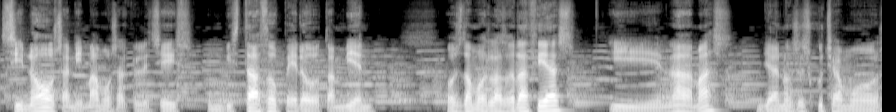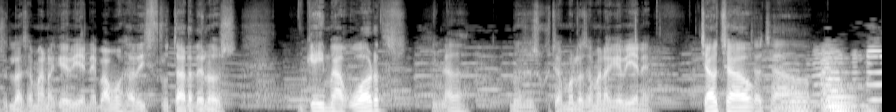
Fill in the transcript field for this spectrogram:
Si no, os animamos a que le echéis un vistazo, pero también os damos las gracias y nada más. Ya nos escuchamos la semana que viene. Vamos a disfrutar de los Game Awards y nada, nos escuchamos la semana que viene. Chao, chao. Chao, chao.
